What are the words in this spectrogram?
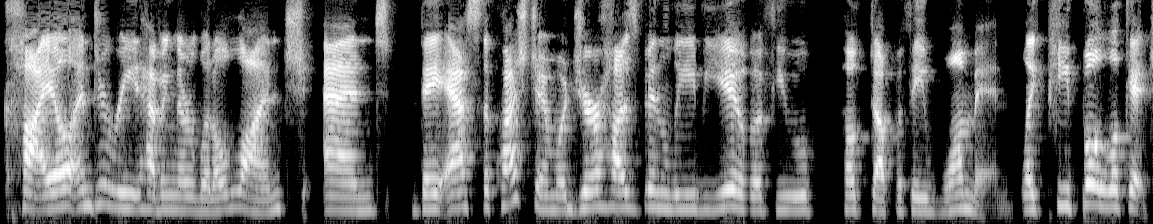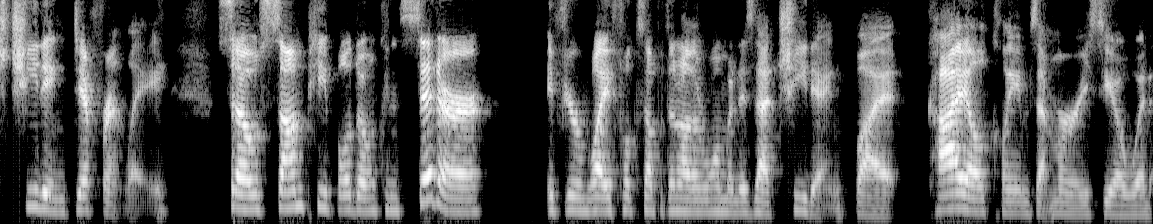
Kyle and Dorit having their little lunch and they ask the question Would your husband leave you if you hooked up with a woman? Like people look at cheating differently. So some people don't consider if your wife hooks up with another woman, is that cheating? But Kyle claims that Mauricio would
